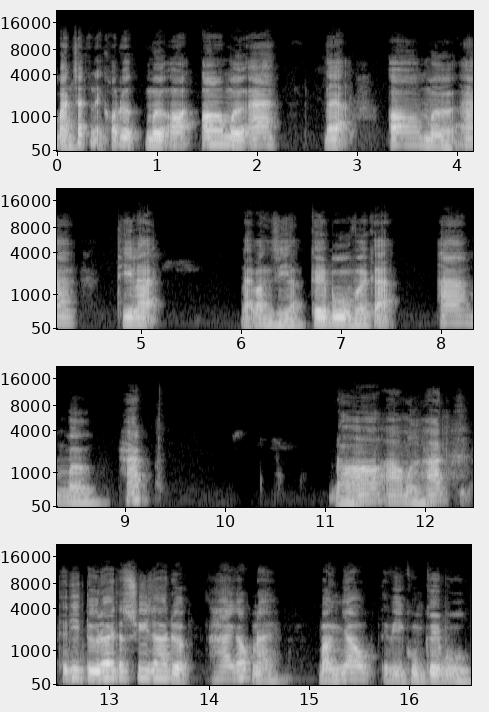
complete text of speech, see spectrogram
bản chất lại có được MO OMA. Đây ạ, OMA thì lại lại bằng gì ạ? Kề bù với cả AMH. Đó, AMH. Thế thì từ đây ta suy ra được hai góc này bằng nhau tại vì cùng kề bù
